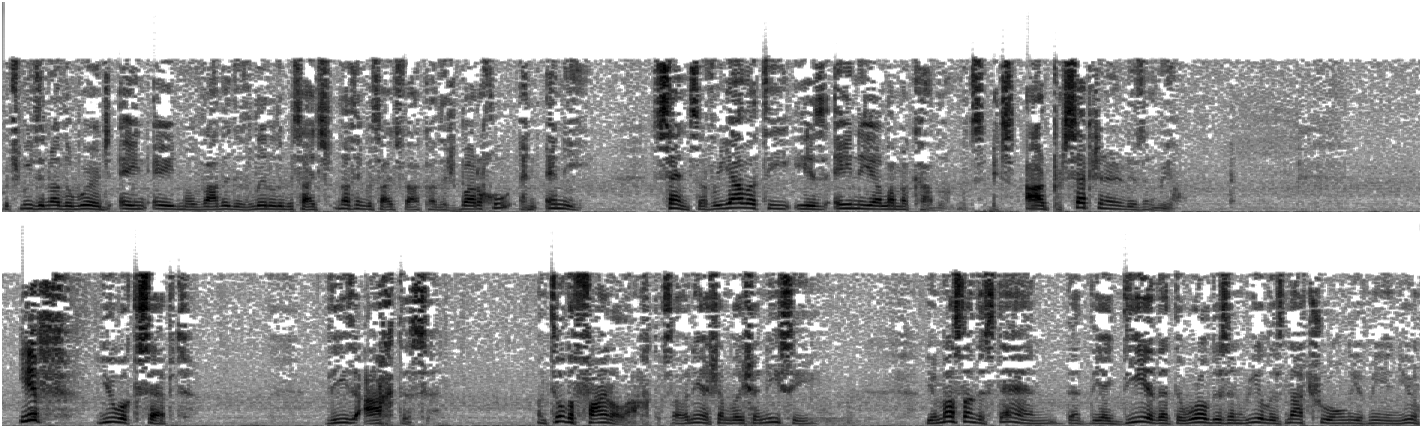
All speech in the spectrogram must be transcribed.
which means in other words, Ein Eid Movada, there's literally besides nothing besides Valkadosh Baruch Hu, and any sense of reality is Eini Alamakablam. It's, it's our perception and it isn't real. If you accept these achtas until the final achtas you must understand that the idea that the world isn't real is not true only of me and you.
